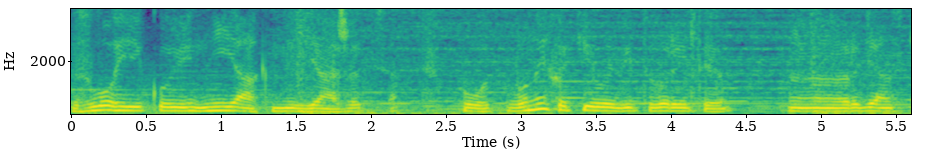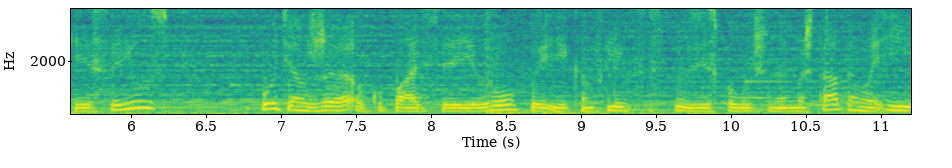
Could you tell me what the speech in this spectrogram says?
з логікою ніяк не в'яжеться. От вони хотіли відтворити радянський союз. Потім вже окупація Європи і конфлікт зі- Сполученими Штатами, і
